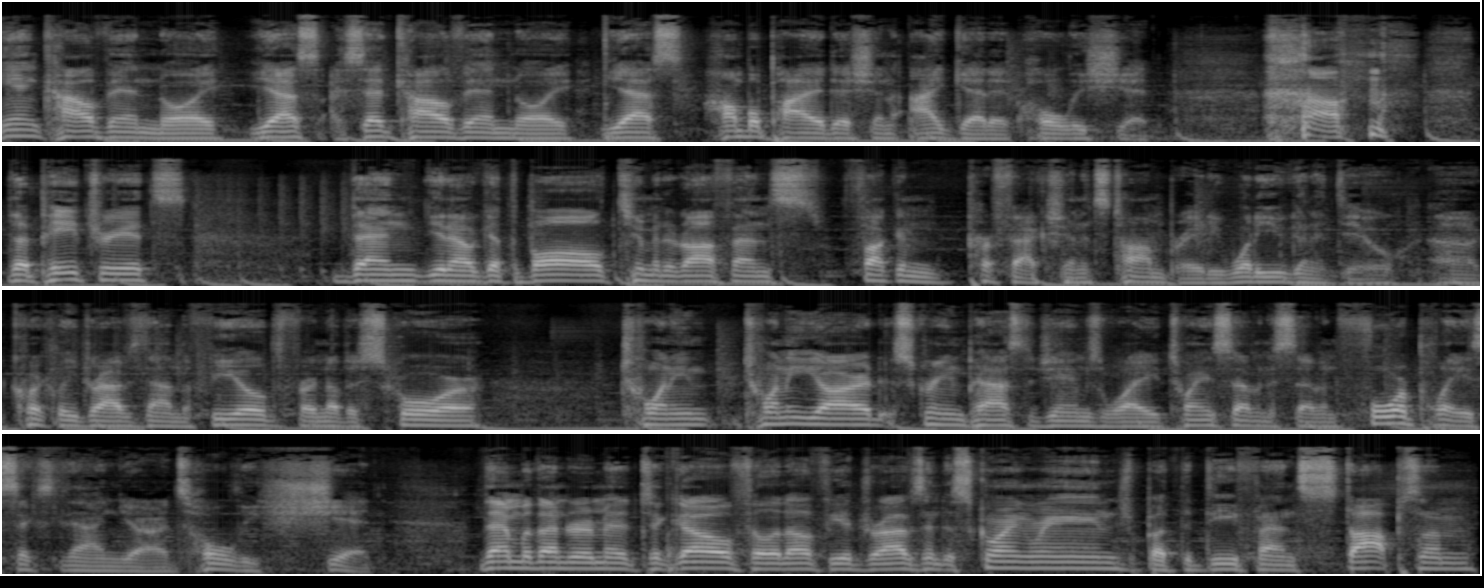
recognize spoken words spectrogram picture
and Kyle Van Noy. Yes, I said Kyle Van Noy. Yes, humble pie edition. I get it. Holy shit. Um, the Patriots then, you know, get the ball, two minute offense, fucking perfection. It's Tom Brady. What are you going to do? Uh, quickly drives down the field for another score. 20, 20 yard screen pass to James White, 27 to 7, four plays, 69 yards. Holy shit. Then, with under a minute to go, Philadelphia drives into scoring range, but the defense stops them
